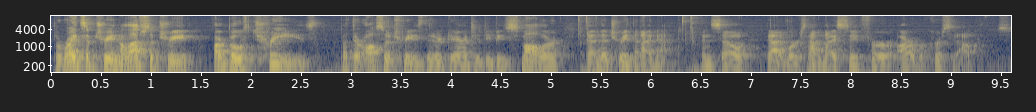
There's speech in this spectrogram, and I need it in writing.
The right subtree and the left subtree are both trees, but they're also trees that are guaranteed to be smaller than the tree that I'm at. And so that works out nicely for our recursive algorithms.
